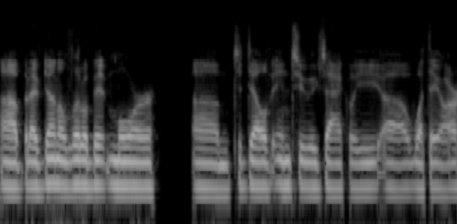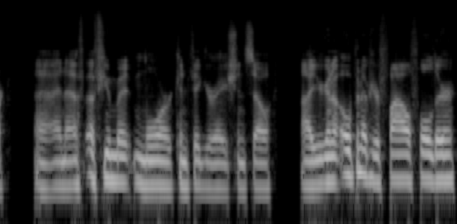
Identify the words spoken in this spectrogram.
uh, but I've done a little bit more um, to delve into exactly uh, what they are uh, and a, a, few more configurations. So you're going to open up your file folder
